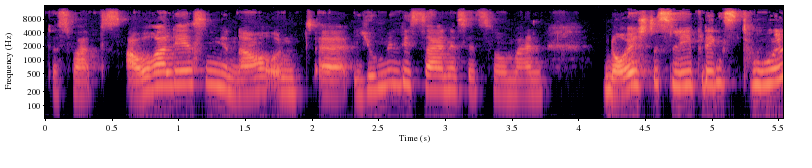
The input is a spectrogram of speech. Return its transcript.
Das war das Aura-Lesen, genau. Und äh, Human Design ist jetzt so mein neuestes Lieblingstool.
